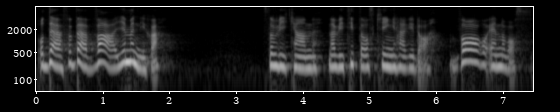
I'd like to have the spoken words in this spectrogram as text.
Och därför bär varje människa som vi kan, när vi tittar oss kring här idag, var och en av oss,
